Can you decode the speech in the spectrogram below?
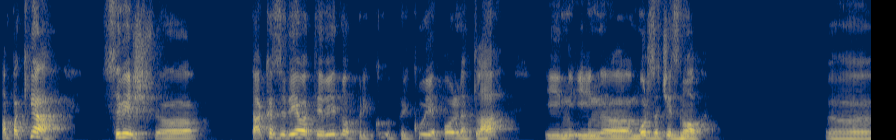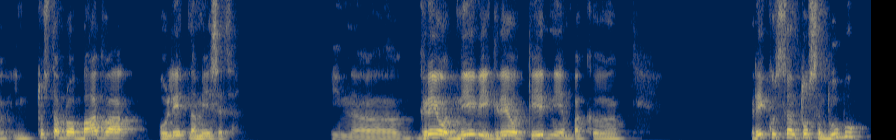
Ampak ja, se veš, uh, taka zadeva te vedno prikuje pol na tla in, in uh, moraš začeti znova. Uh, in to sta bila oba dva poletna meseca. In uh, grejo dnevi, grejo tedni, ampak uh, rekel sem, to sem dubu,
